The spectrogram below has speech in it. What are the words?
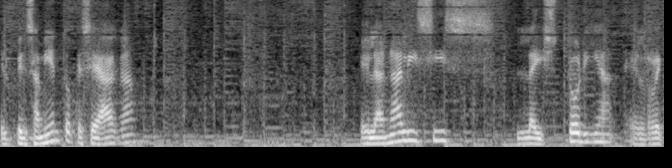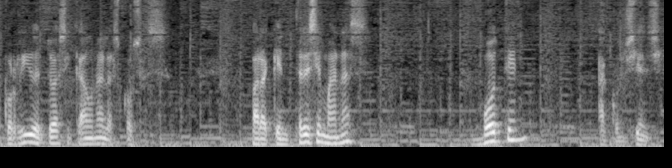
el pensamiento que se haga, el análisis, la historia, el recorrido de todas y cada una de las cosas, para que en tres semanas voten a conciencia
